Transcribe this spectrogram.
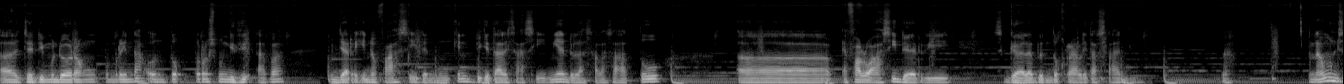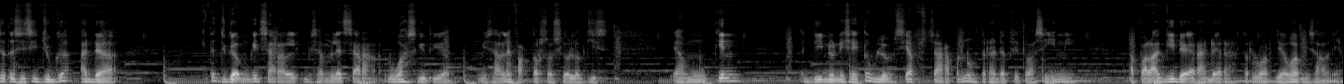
jadi mendorong pemerintah untuk terus mengisi apa mencari inovasi dan mungkin digitalisasi ini adalah salah satu uh, evaluasi dari segala bentuk realitas tadi. Namun di satu sisi juga ada kita juga mungkin secara bisa melihat secara luas gitu ya. Misalnya faktor sosiologis yang mungkin di Indonesia itu belum siap secara penuh terhadap situasi ini. Apalagi daerah-daerah terluar Jawa misalnya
